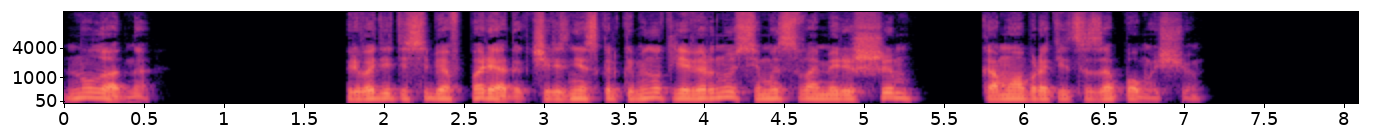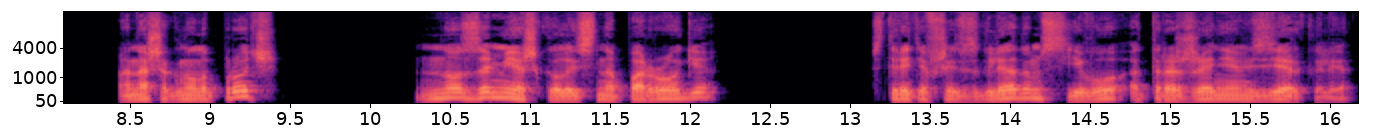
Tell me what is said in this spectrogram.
Ну ладно. Приводите себя в порядок. Через несколько минут я вернусь, и мы с вами решим, кому обратиться за помощью. Она шагнула прочь, но замешкалась на пороге, встретившись взглядом с его отражением в зеркале.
